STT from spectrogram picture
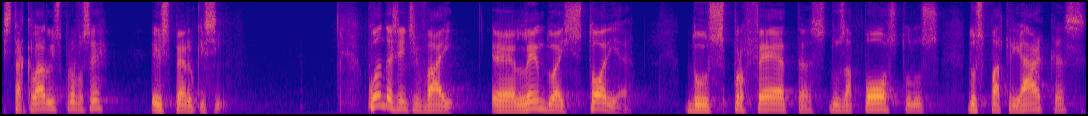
Está claro isso para você? Eu espero que sim. Quando a gente vai é, lendo a história dos profetas, dos apóstolos, dos patriarcas,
